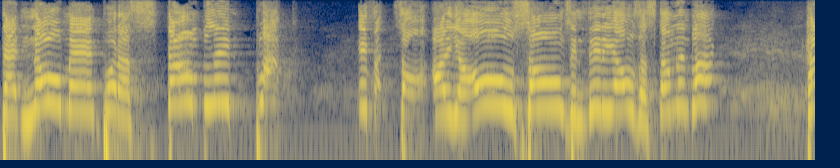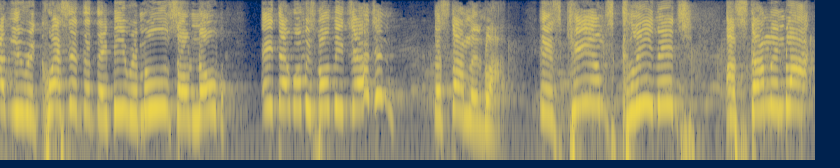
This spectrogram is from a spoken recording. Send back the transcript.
that no man put a stumbling block. If, so, are your old songs and videos a stumbling block? Have you requested that they be removed so no, ain't that what we supposed to be judging? The stumbling block. Is Kim's cleavage a stumbling block?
